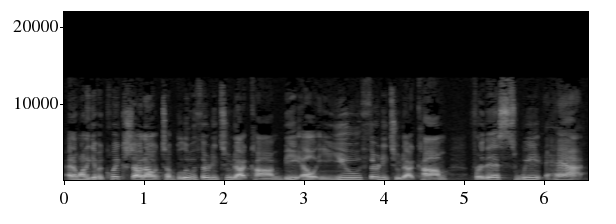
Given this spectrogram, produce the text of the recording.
And I want to give a quick shout out to bleu32.com, B L E U 32.com, for this sweet hat.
